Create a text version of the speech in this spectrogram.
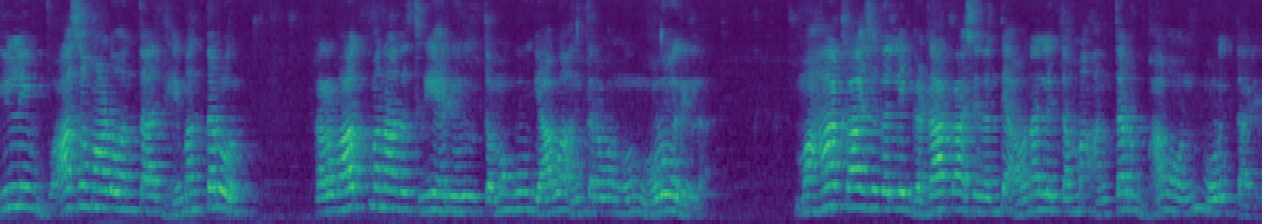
ಇಲ್ಲಿ ವಾಸ ಮಾಡುವಂಥ ಧೀಮಂತರು ಪರಮಾತ್ಮನಾದ ಶ್ರೀಹರಿಯು ತಮಗೂ ಯಾವ ಅಂತರವನ್ನು ನೋಡುವುದಿಲ್ಲ. ಮಹಾಕಾಶದಲ್ಲಿ ಘಟಾಕಾಶದಂತೆ ಅವನಲ್ಲಿ ತಮ್ಮ ಅಂತರ್ಭಾವವನ್ನು ನೋಡುತ್ತಾರೆ.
